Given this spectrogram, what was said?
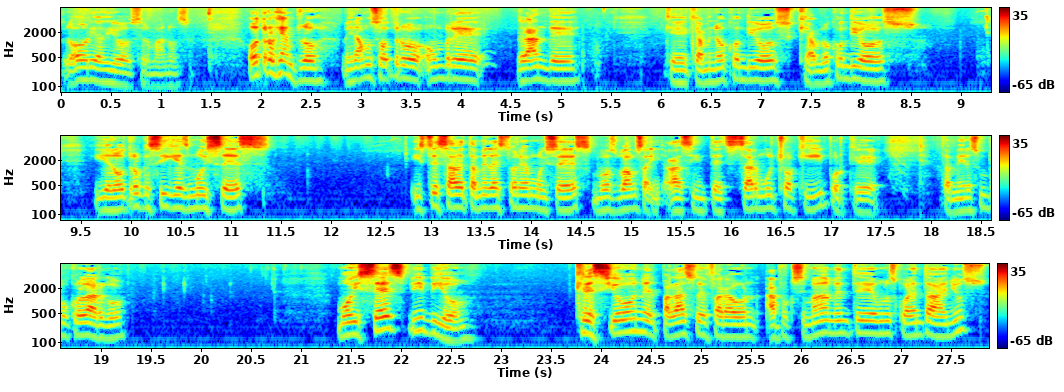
Gloria a Dios, hermanos. Otro ejemplo, miramos otro hombre grande que caminó con Dios, que habló con Dios. Y el otro que sigue es Moisés. Y usted sabe también la historia de Moisés. Vos vamos a, a sintetizar mucho aquí porque también es un poco largo. Moisés vivió, creció en el palacio de Faraón aproximadamente unos 40 años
